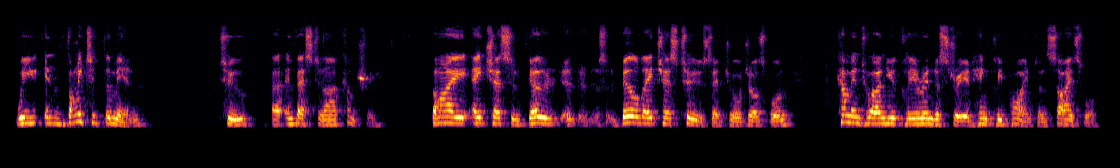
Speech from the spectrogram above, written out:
we invited them in to uh, invest in our country. Buy HS, go uh, build HS2, said George Osborne. Come into our nuclear industry at Hinkley Point and Sizewell.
